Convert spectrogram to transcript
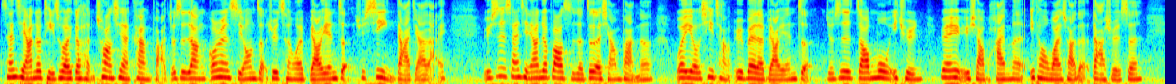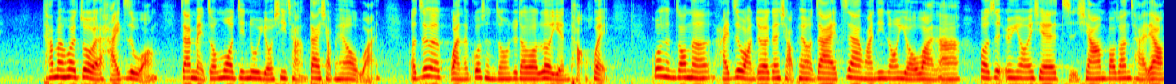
三崎亮就提出了一个很创新的看法，就是让公园使用者去成为表演者，去吸引大家来。于是三崎亮就抱持着这个想法呢，为游戏场预备了表演者，就是招募一群愿意与小孩们一同玩耍的大学生。他们会作为孩子王，在每周末进入游戏场带小朋友玩，而这个玩的过程中就叫做乐研讨会。过程中呢，孩子王就会跟小朋友在自然环境中游玩啊，或者是运用一些纸箱、包装材料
